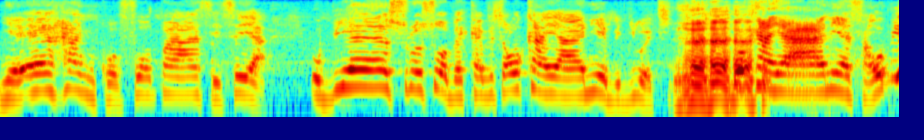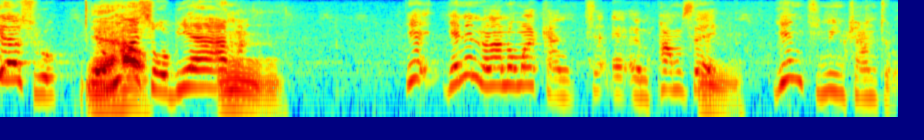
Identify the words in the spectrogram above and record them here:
deɛ ɛha nkurɔfoɔ paa seesei a obiara suro so ɔbɛka bi sɛ woka yɛ a ne yɛbɛdi w'akyi woka yɛ a ne yɛsa obiara suro ɛhu ahyɛ obiara ma Yɛ- yɛne nananom aka mpam sɛ yɛntumi ntwa ntoro.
